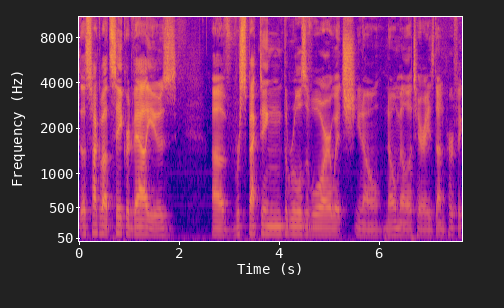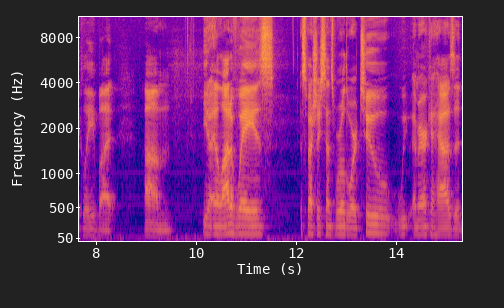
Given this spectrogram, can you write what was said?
let's talk about sacred values of respecting the rules of war which you know no military has done perfectly but um, you know in a lot of ways especially since world war ii we, america has a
